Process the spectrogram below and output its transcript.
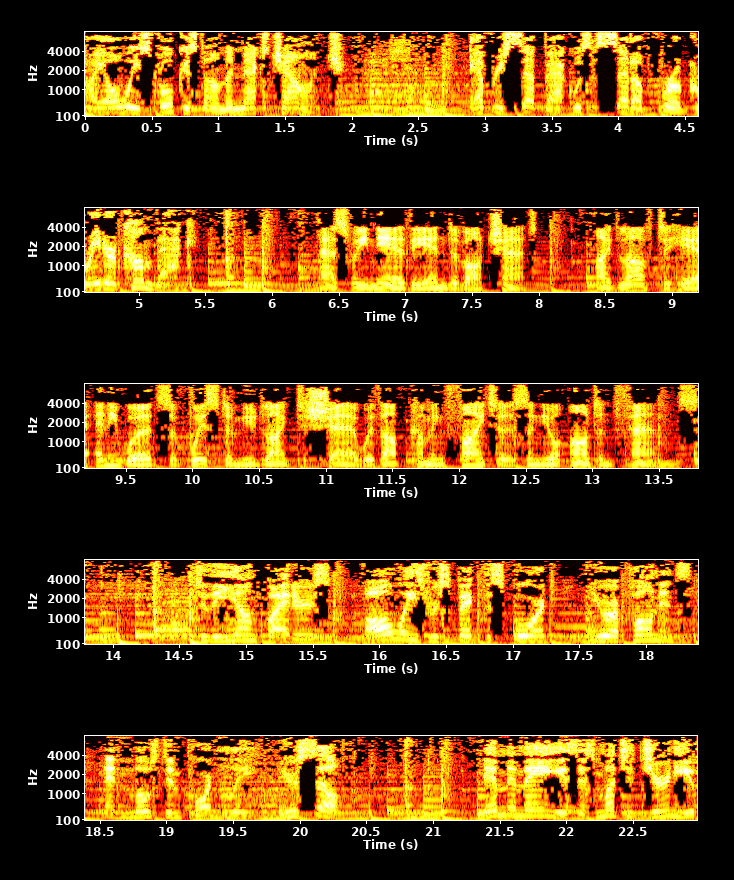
I always focused on the next challenge. Every setback was a setup for a greater comeback. As we near the end of our chat, I'd love to hear any words of wisdom you'd like to share with upcoming fighters and your ardent fans. To the young fighters, always respect the sport, your opponents, and most importantly, yourself. MMA is as much a journey of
